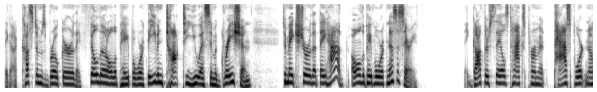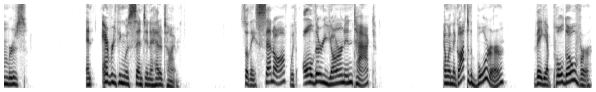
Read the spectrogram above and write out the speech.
They got a customs broker. They filled out all the paperwork. They even talked to U.S. immigration to make sure that they had all the paperwork necessary. They got their sales tax permit, passport numbers, and everything was sent in ahead of time. So they set off with all their yarn intact. And when they got to the border, they get pulled over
